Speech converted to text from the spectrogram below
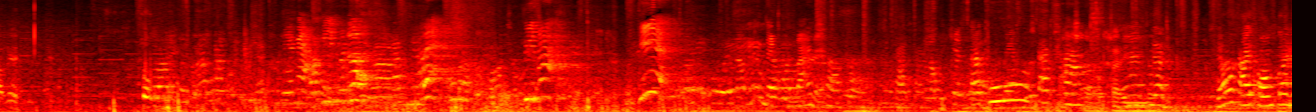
อเลิกคือบ่ขึ้นมาถึงน้ำพอดนารถเลยเด้อไหนสาธุสาธุชาไทยเดี๋ยวขายของก่อน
